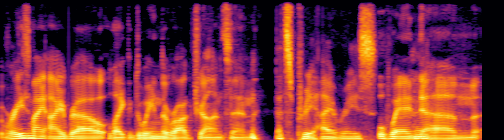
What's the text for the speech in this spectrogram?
raise my eyebrow like Dwayne the Rock Johnson That's pretty high raise. when Yeah. um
